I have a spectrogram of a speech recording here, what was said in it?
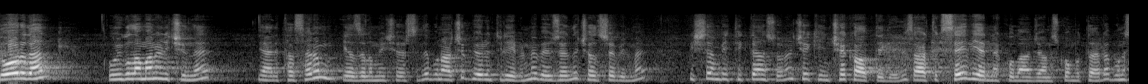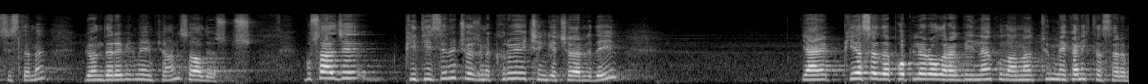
doğrudan uygulamanın içinde yani tasarım yazılımı içerisinde bunu açıp görüntüleyebilme ve üzerinde çalışabilme. İşlem bittikten sonra check-in, check-out dediğimiz artık save yerine kullanacağınız komutlarla bunu sisteme gönderebilme imkanı sağlıyorsunuz. Bu sadece PTC'nin çözümü Creo için geçerli değil. Yani piyasada popüler olarak bilinen kullanılan tüm mekanik tasarım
